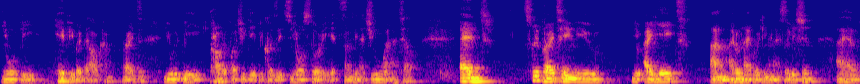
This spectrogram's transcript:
you will be happy with the outcome, right? You would be proud of what you did because it's your story. It's something that you want to tell. And script writing, you you ideate. Um, I don't like working in isolation. I have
